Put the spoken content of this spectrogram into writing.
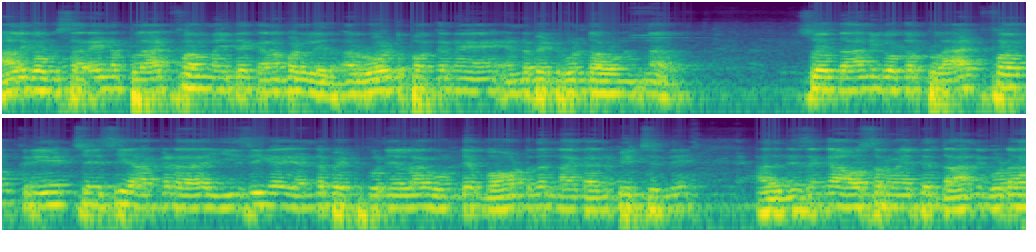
వాళ్ళకి ఒక సరైన ప్లాట్ఫామ్ అయితే కనపడలేదు. ఆ రోడ్డు పక్కనే ఎండబెట్టుకుంటూ ఉంటున్నారు. సో దానికి ఒక ప్లాట్ఫామ్ క్రియేట్ చేసి అక్కడ ఈజీగా ఎండబెట్టుకునేలా ఉంటే బాగుంటుందని నాకు అనిపించింది. అది నిజంగా అవసరమైతే దాన్ని కూడా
